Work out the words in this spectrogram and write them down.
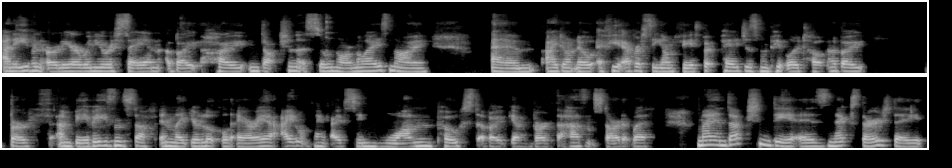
And even earlier, when you were saying about how induction is so normalized now, um, I don't know if you ever see on Facebook pages when people are talking about birth and babies and stuff in like your local area. I don't think I've seen one post about giving birth that hasn't started with my induction date is next Thursday.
